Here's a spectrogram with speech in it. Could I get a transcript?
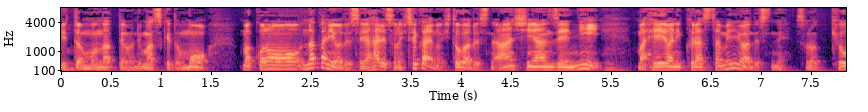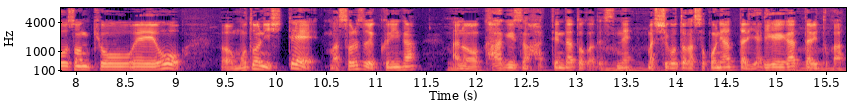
いったものになっておりますけども、まあ、この中にはですね、やはりその世界の人がですね、安心安全に、まあ、平和に暮らすためにはですね、その共存共栄をもとにして、まあ、それぞれ国があの、科学技術の発展だとかですね、まあ仕事がそこにあったり、やりがいがあったりとか、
